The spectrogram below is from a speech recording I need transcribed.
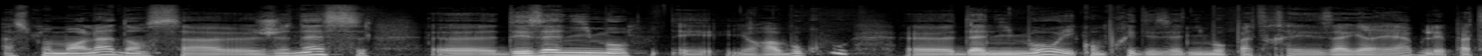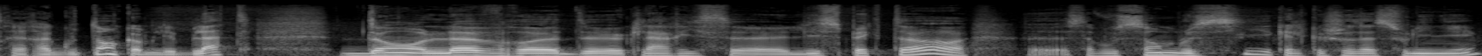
à ce moment-là, dans sa jeunesse, des animaux. Et il y aura beaucoup d'animaux, y compris des animaux pas très agréables et pas très ragoûtants, comme les blattes, dans l'œuvre de Clarice Lispector. ça vous semble aussi quelque chose à souligner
